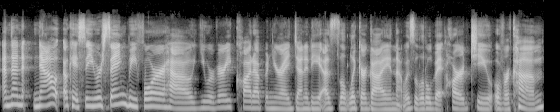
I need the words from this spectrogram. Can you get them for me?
And then now, okay, so you were saying before how you were very caught up in your identity as the liquor guy, and that was a little bit hard to overcome.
